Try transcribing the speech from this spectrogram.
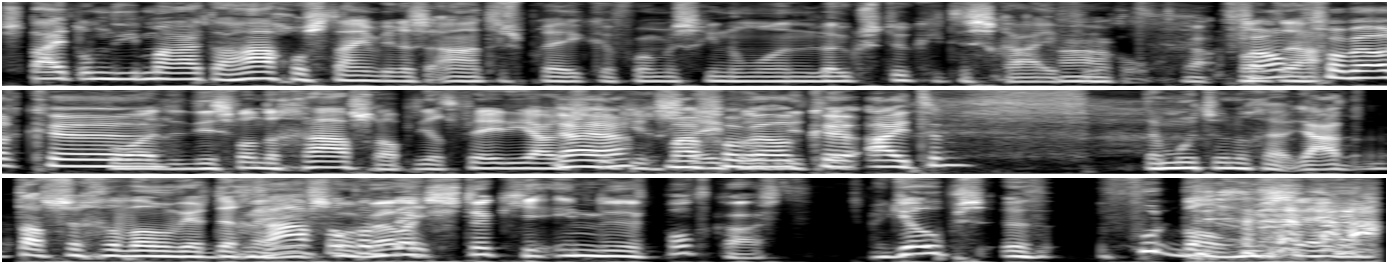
Het is tijd om die Maarten Hagelstein weer eens aan te spreken. Voor misschien om een leuk stukje te schrijven. Hagel. Ja. Van, ja, voor welk... eh, Voor, die is van de graafschap. Die had verleden jaar een ja, stukje maar geschreven. voor over welk eh, item? Dan moeten we nog. Ja, dat ze gewoon weer de Nee, graafschap voor welk beetje... stukje in de podcast? Joop's eh, voetbalmuseum.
